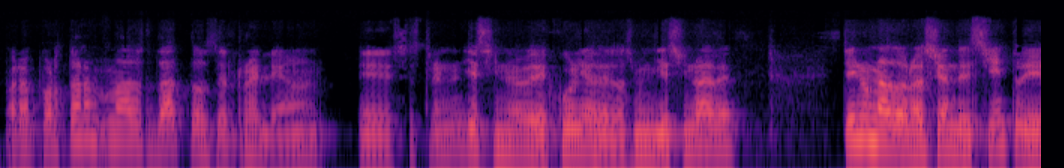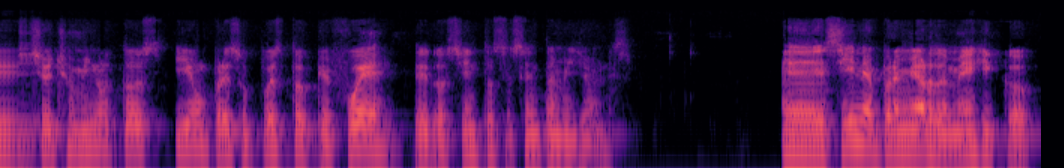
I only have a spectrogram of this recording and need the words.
Para aportar más datos del Rey León, eh, se estrenó el 19 de julio de 2019. Tiene una duración de 118 minutos y un presupuesto que fue de 260 millones. Eh, Cine Premier de México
